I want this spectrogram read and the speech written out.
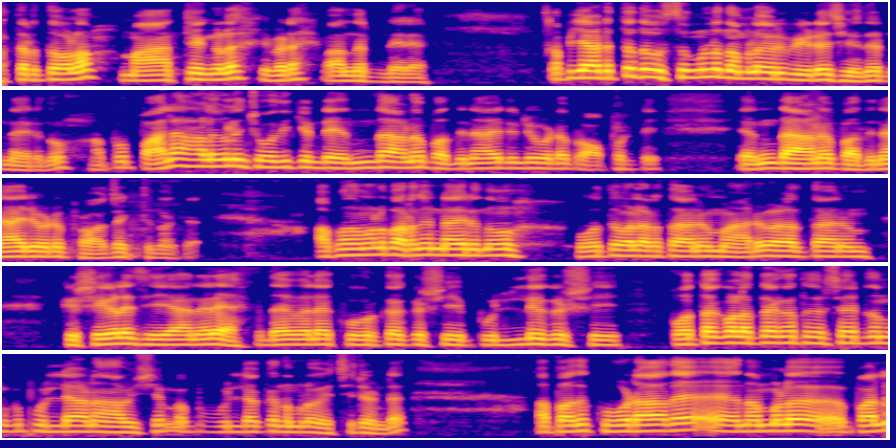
അത്രത്തോളം മാറ്റങ്ങൾ ഇവിടെ വന്നിട്ടുണ്ടല്ലേ അപ്പോൾ ഈ അടുത്ത ദിവസങ്ങളിൽ നമ്മളൊരു വീഡിയോ ചെയ്തിട്ടുണ്ടായിരുന്നു. അപ്പോൾ പല ആളുകളും ചോദിക്കേണ്ടത് എന്താണ് പതിനായിരം രൂപയുടെ പ്രോപ്പർട്ടി എന്താണ് പതിനായിരം രൂപയുടെ പ്രോജക്റ്റ് എന്നൊക്കെ. അപ്പോൾ നമ്മൾ പറഞ്ഞിട്ടുണ്ടായിരുന്നു പോത്ത് വളർത്താനും ആട് വളർത്താനും കൃഷികൾ ചെയ്യാൻ അല്ലേ? അതേപോലെ കൂർക്ക കൃഷി പുല്ല് കൃഷി പോത്തൊക്കെ വളർത്താൻ തീർച്ചയായിട്ടും നമുക്ക് പുല്ലാണ് ആവശ്യം. അപ്പോൾ പുല്ലൊക്കെ നമ്മൾ വെച്ചിട്ടുണ്ട്. അപ്പോൾ അത് കൂടാതെ നമ്മൾ പല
